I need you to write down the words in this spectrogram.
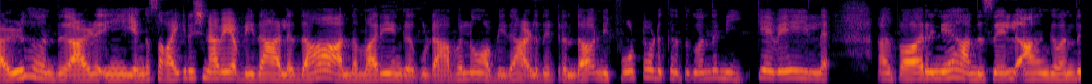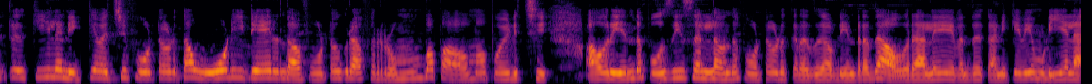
அழுக வந்து அழு எங்கள் சாய் கிருஷ்ணாவே அப்படி தான் அழுதான் அந்த மாதிரி எங்கள் கூட அவளும் அப்படி தான் அழுதுட்டு இருந்தா. நீ ஃபோட்டோ எடுக்கிறதுக்கு வந்து நிற்கவே இல்லை. அது பாருங்க அந்த செல் அங்கே வந்துட்டு கீழே நிற்க வச்சு ஃபோட்டோ எடுத்தா ஓடிட்டே இருந்தா. ஃபோட்டோகிராஃபர் ரொம்ப பாவமாக போயிடுச்சு. அவர் எந்த பொசிஷனில் வந்து ஃபோட்டோ எடுக்கிறது அப்படின்றது அவராலே வந்து கணிக்கவே முடியலை.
